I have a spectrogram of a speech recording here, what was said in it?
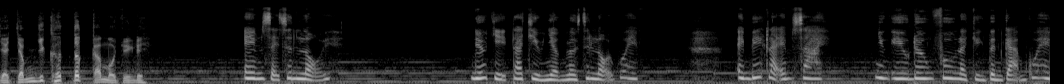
Và chấm dứt hết tất cả mọi chuyện đi. Em sẽ xin lỗi. Nếu chị ta chịu nhận lời xin lỗi của em Em biết là em sai, Nhưng yêu đơn phương là chuyện tình cảm của em.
